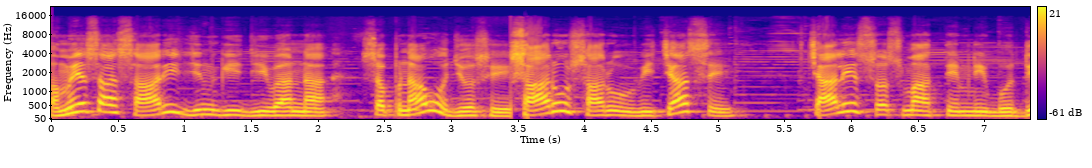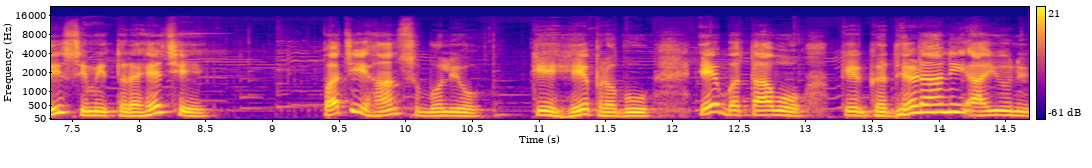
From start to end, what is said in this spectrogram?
હંમેશા સારી જિંદગી જીવવાના સપનાઓ જોશે. સારું સારું વિચારશે. ચાલીસ વર્ષમાં તેમની બુદ્ધિ સીમિત રહે છે. પછી હંસ બોલ્યો કે, હે પ્રભુ, એ બતાવો કે ગધેડાની આયુની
